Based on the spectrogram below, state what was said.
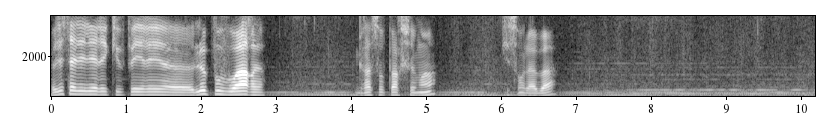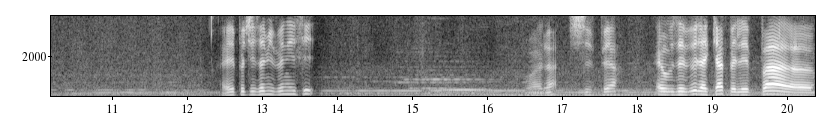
Je vais juste aller les récupérer euh, le pouvoir grâce aux parchemins qui sont là-bas. Allez petits amis, venez ici. Voilà, super. Et vous avez vu la cape, elle est pas euh,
